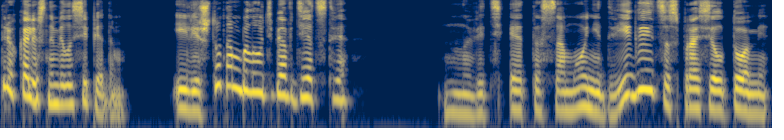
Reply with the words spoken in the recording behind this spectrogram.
трехколесным велосипедом. Или что там было у тебя в детстве?» «Но ведь это само не двигается?» — спросил Томми.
